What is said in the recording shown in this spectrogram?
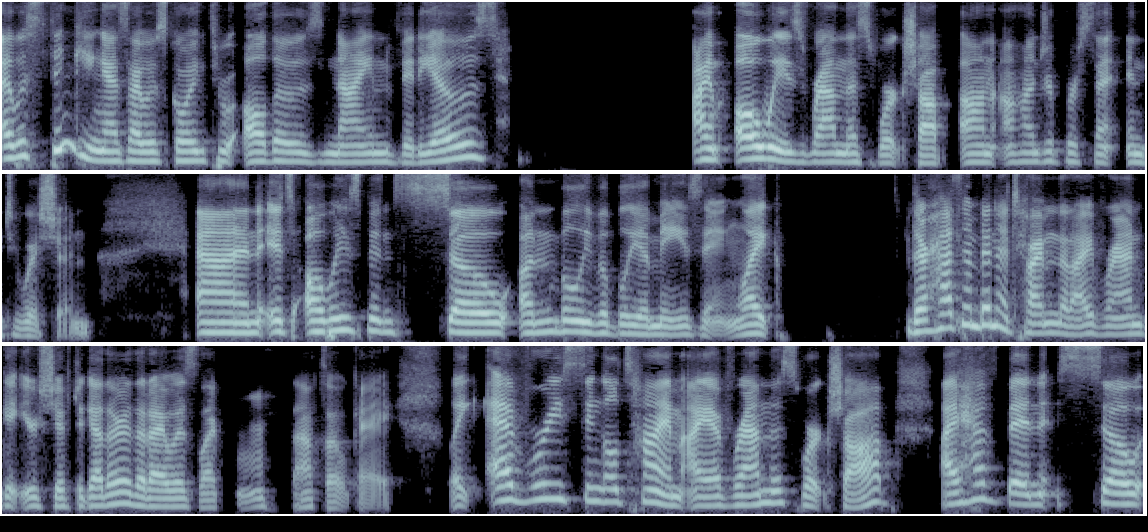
I was thinking as I was going through all those nine videos, I'm always ran this workshop on 100% intuition. And it's always been so unbelievably amazing. Like there hasn't been a time that I've ran Get Your Shift Together that I was like, mm, that's okay. Like every single time I have ran this workshop, I have been so,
